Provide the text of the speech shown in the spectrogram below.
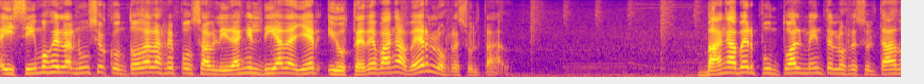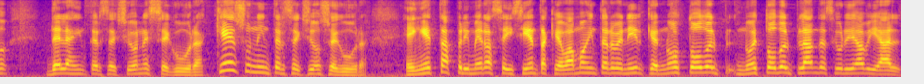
hicimos el anuncio con toda la responsabilidad en el día de ayer y ustedes van a ver los resultados. Van a ver puntualmente los resultados de las intersecciones seguras. ¿Qué es una intersección segura? En estas primeras 600 que vamos a intervenir, que no, todo el, no es todo el plan de seguridad vial,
